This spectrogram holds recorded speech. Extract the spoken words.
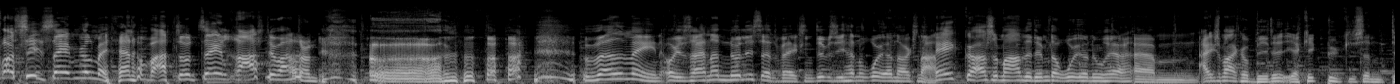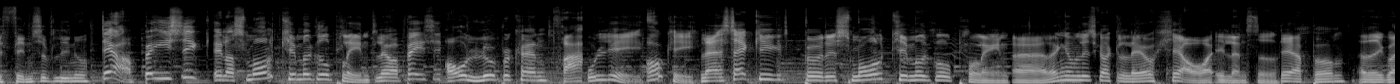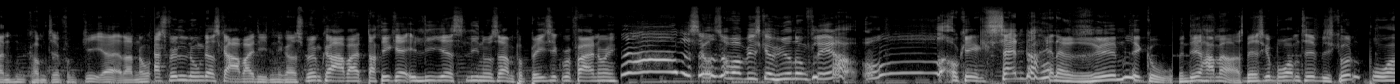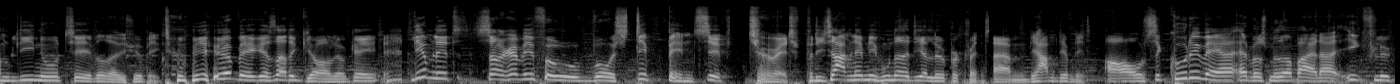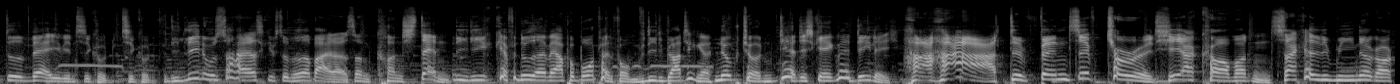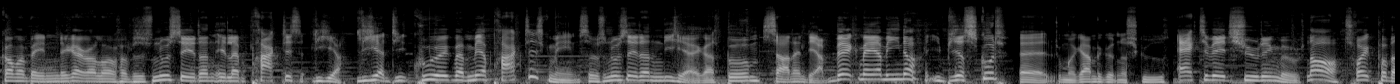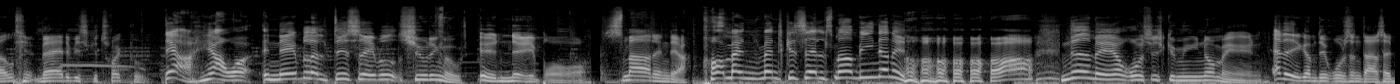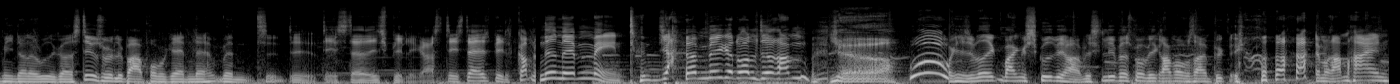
Prøv at se Samuel, man. Han er bare totalt ras. Det var sådan... Øh. Hvad, man? Okay, så han har 0 i satisfaction. Det vil sige, han ryger nok snart. Jeg ikke gøre så meget ved dem, der ryger nu her. Um, jeg ikke så meget at blive det. Jeg kan ikke bygge sådan defensive lige nu. Der, basic eller small chemical plant. Laver basic og lubricant fra olie. Okay. Lad os tage kigge på det small chemical plant. Uh, den kan man lige så godt lave herover et eller andet sted. Der, bum. Jeg ved ikke, hvordan den kommer til at fungere. Er der, nogen? der er selvfølgelig nogen, der skal arbejde i den, ikke også? Hvem kan arbejde der? Det kan Elias lige nu sammen på Basic Refinery. Ah, det ser ud som om, vi skal hyre nogle flere. Uh. Okay, Alexander, han er rimelig god. Men det har man også. Hvad skal bruge ham til? Vi skal kun bruge ham lige nu til, ved hvad, vi hyrer begge. vi hyrer begge, så er det gjort, okay? Lige om lidt, så kan vi få vores defensive turret. Fordi så har vi nemlig 100 af de her lubricants. Um, vi har dem lige om lidt. Og så kunne det være, at vores medarbejdere ikke flygtede hver evig sekund. sekund. Fordi lige nu, så har jeg skiftet medarbejdere sådan konstant. Fordi de kan finde ud af at være på bordplatformen. Fordi de bare tænker, nope, Jordan, det her, det skal jeg ikke være en del af. Haha, defensive turret. Her kommer den. Så kan de mine godt komme af banen. Det kan jeg godt love for. Hvis nu sætter den et eller andet praktisk lige her. Lige her, de kunne jo ikke være mere praktisk man. Så hvis nu sætter den lige her, ikke også? Bum. Sådan der. Væk med jer miner. I bliver skudt. Uh, du må gerne begynde at skyde. Activate shooting mode. Nå, tryk på hvad? hvad er det, vi skal trykke på? Der, herover. Enable eller disable shooting mode. Enable. Smadr den der. Oh, man, man skal selv smadre minerne. Ned med russiske miner, man. Jeg ved ikke, om det er russerne, der har sat minerne ud, ikke også? Det er jo selvfølgelig bare propaganda, men det, det er stadig et spil, ikke også? Det er stadig et spil. Kom ned med dem, man. jeg er mega dårlig til at ramme. Yeah. Woo. Okay, så jeg ved ikke, hvor mange skud vi har. Vi skal lige passe på, at vi ikke rammer vores egen bygning. kan man ramme hegn?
